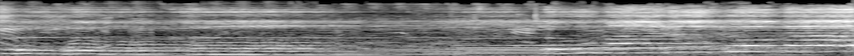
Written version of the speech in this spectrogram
শুভক্ষণ তোমার প্রকাশ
